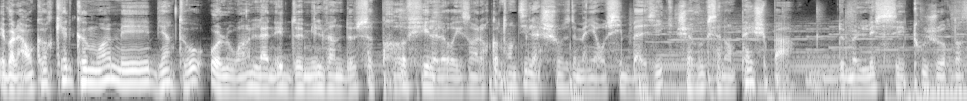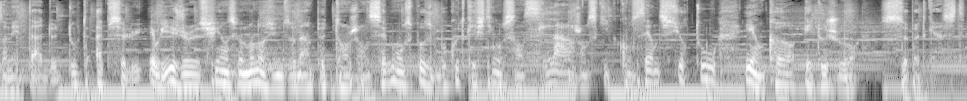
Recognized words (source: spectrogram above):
Et voilà, encore quelques mois, mais bientôt, au loin, l'année 2022 se profile à l'horizon. Alors quand on dit la chose de manière aussi basique, j'avoue que ça n'empêche pas de me laisser toujours dans un état de doute absolu. Et oui, je suis en ce moment dans une zone un peu tangente, c'est où on se pose beaucoup de questions au sens large en ce qui concerne surtout et encore et toujours ce podcast.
